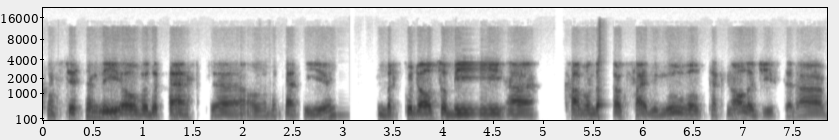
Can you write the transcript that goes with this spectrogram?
consistently over the past uh, over the past year. But could also be carbon dioxide removal technologies that are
